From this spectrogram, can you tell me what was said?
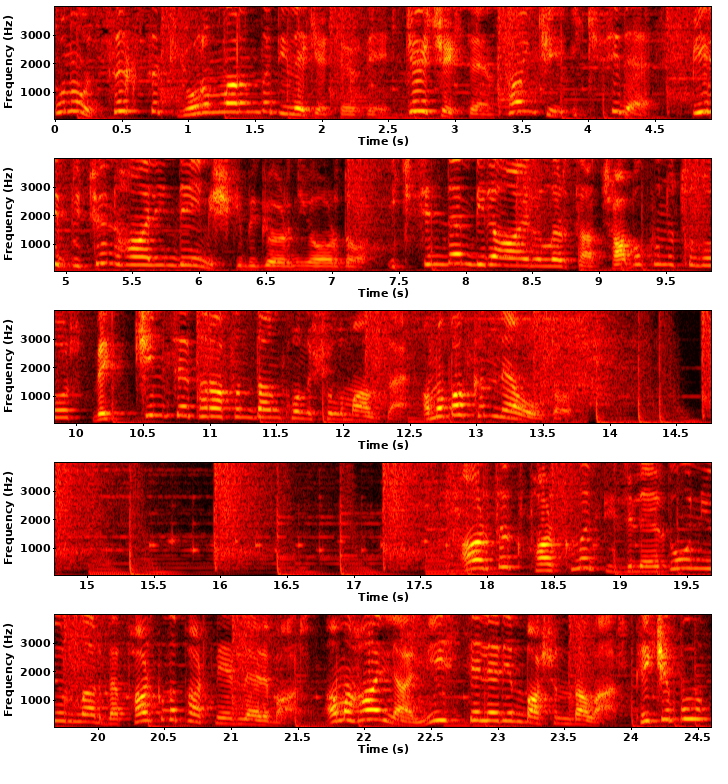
Bunu sık sık yorumlarında dile getirdi. Gerçekten sanki ikisi de bir bütün halindeymiş gibi görünüyordu. İkisinden biri ayrılırsa çabuk unutulur ve kimse tarafından konuşulmazdı. Ama bakın ne oldu. Artık farklı dizilerde oynuyorlar ve farklı partnerleri var. Ama hala listelerin başındalar. Peki bu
